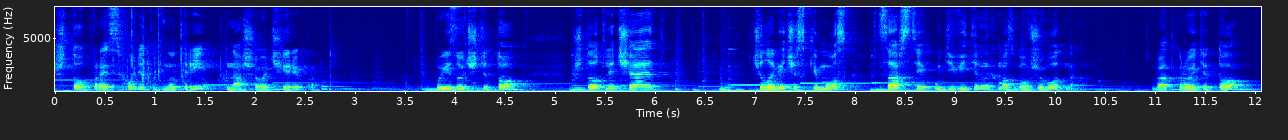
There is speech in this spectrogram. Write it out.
что происходит внутри нашего черепа. Вы изучите то, что отличает человеческий мозг в царстве удивительных мозгов животных. Вы откроете то,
